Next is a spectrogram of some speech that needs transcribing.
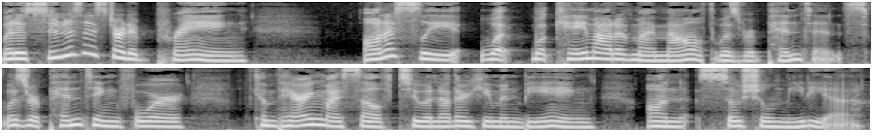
But as soon as I started praying, honestly, what what came out of my mouth was repentance. Was repenting for comparing myself to another human being on social media.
